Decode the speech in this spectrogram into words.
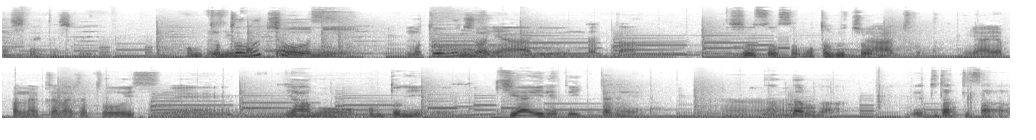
確かに確かに。元部長に、元部長にあるんだった。そうそうそう、元部長。あといや、やっぱなかなか遠いっすね。いや、もう本当に気合い入れていったね。なんだろうな。えっと、だってさ、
